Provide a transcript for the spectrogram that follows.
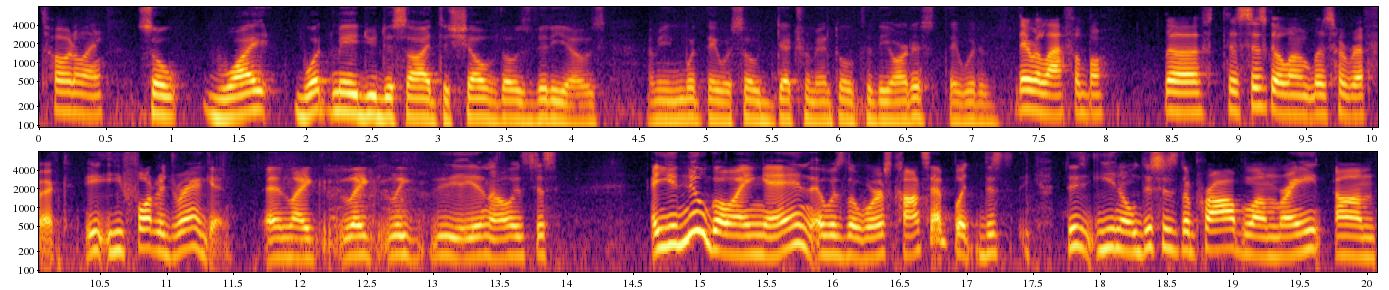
Totally. So why? What made you decide to shelve those videos? I mean, what they were so detrimental to the artist? They would have. They were laughable. The the Sisqó one was horrific. He, he fought a dragon, and like like like you know, it's just and you knew going in it was the worst concept. But this, this you know, this is the problem, right? Um,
